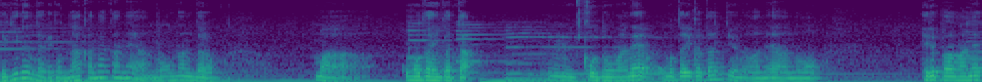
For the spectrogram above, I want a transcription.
できるんだけどなかなかねあのなんだろうまあ重たい方、うん、行動がね重たい方っていうのはねあのヘルパーがね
